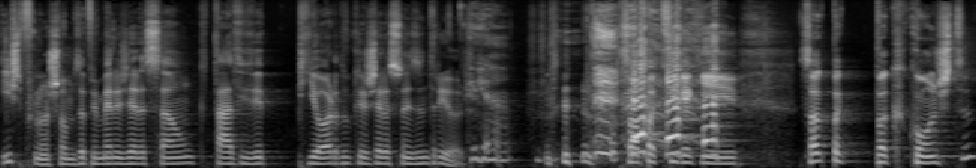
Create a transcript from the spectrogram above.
isto porque nós somos a primeira geração que está a viver pior do que as gerações anteriores. Yeah. Só para que fique aqui. Só para, para que conste,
